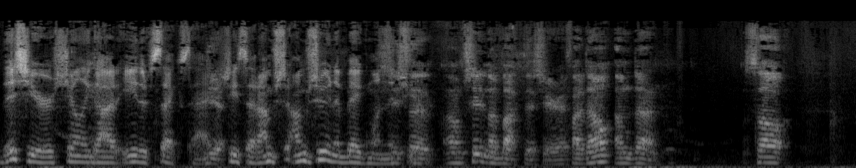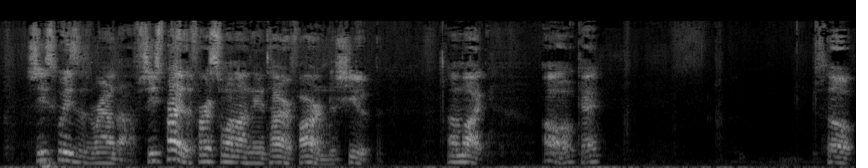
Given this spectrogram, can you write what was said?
this year she only got either sex tag. Yeah. She said, "I'm sh- I'm shooting a big one she this year." She said, "I'm shooting a buck this year. If I don't, I'm done." So she squeezes the round off. She's probably the first one on the entire farm to shoot. I'm like, "Oh, okay." So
